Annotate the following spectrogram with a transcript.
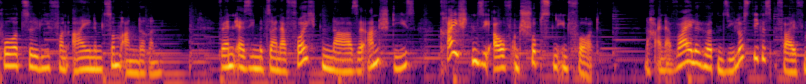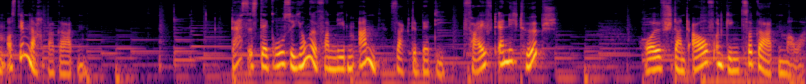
Purzel lief von einem zum anderen. Wenn er sie mit seiner feuchten Nase anstieß, kreischten sie auf und schubsten ihn fort. Nach einer Weile hörten sie lustiges Pfeifen aus dem Nachbargarten. Das ist der große Junge von nebenan, sagte Betty. Pfeift er nicht hübsch? Rolf stand auf und ging zur Gartenmauer.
